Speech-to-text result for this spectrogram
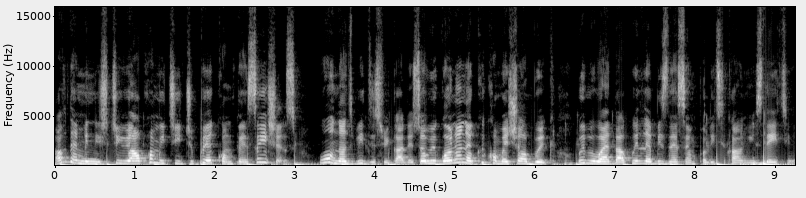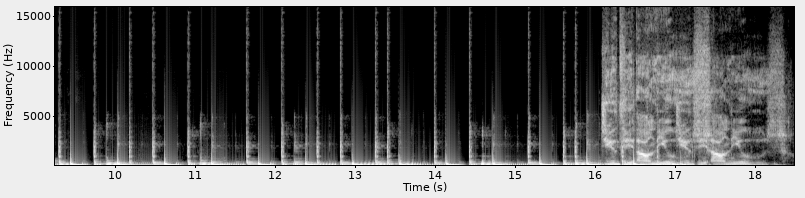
of the Ministerial Committee to pay compensations will not be disregarded. So we're going on a quick commercial break. We'll be right back with the business and political news. Stay tuned. GTR News. GTR News.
